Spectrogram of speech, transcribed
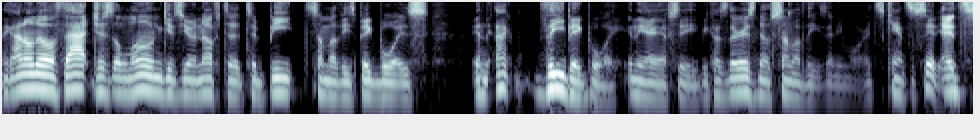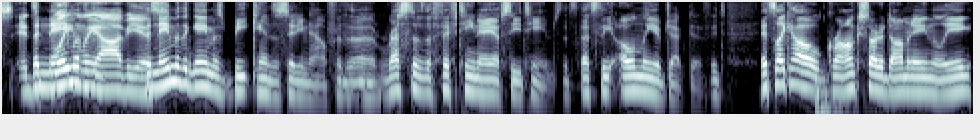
Like I don't know if that just alone gives you enough to to beat some of these big boys in uh, the big boy in the AFC because there is no some of these anymore. It's Kansas City. It's it's the name of blatantly the, obvious. The name of the game is beat Kansas City now for the Mm-hmm. rest of the 15 AFC teams. That's that's the only objective. It's it's like how Gronk started dominating the league,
